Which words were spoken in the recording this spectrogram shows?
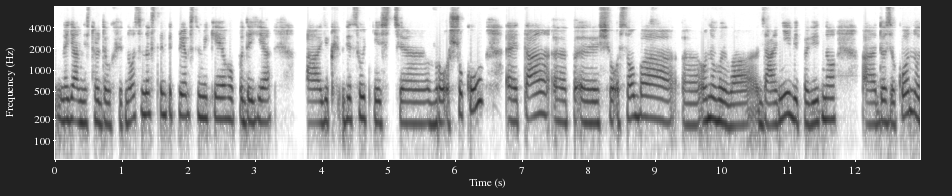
наявність трудових відносин з тим підприємством, яке його подає. Як відсутність е, в розшуку, е, та е, е, що особа е, оновила дані відповідно е, до закону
